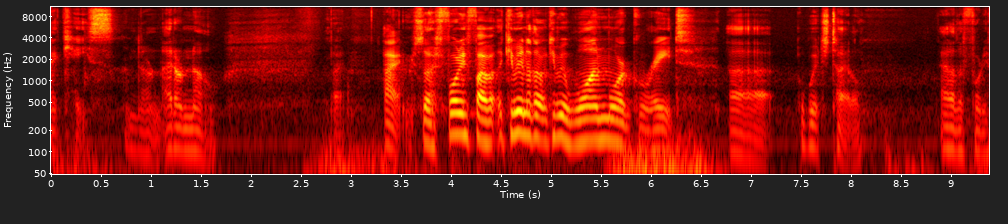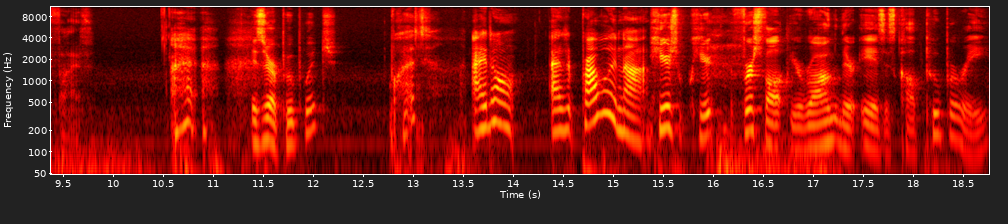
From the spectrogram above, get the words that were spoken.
a case. I don't, I don't know, but all right. So 45. Give me another. Give me one more great uh, witch title out of the 45. Is there a poop witch? what? I don't. I probably not. Here's here. First of all, you're wrong. There is. It's called poopery.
